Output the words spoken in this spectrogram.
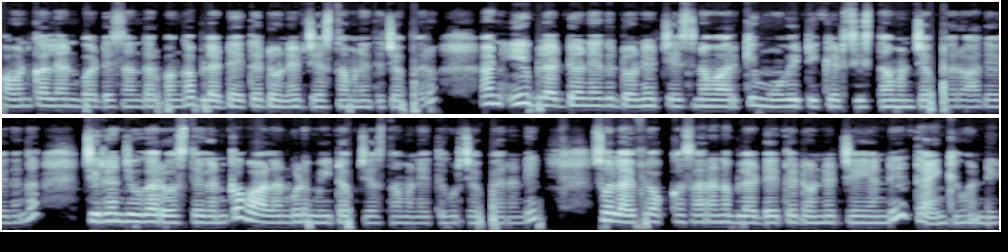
పవన్ కళ్యాణ్ బర్త్డే సందర్భంగా బ్లడ్ అయితే డొనేట్ చేస్తామని అయితే చెప్పారు. అండ్ ఈ బ్లడ్ అనేది డొనేట్ చేసిన వారికి మూవీ టికెట్స్ ఇస్తామని చెప్పారు. అదేవిధంగా చిరంజీవి గారు వస్తే కనుక వాళ్ళని కూడా మీటప్ చేస్తామని అయితే కూడా చెప్పారండి. సో లైఫ్లో ఒక్కసారైనా బ్లడ్ అయితే డొనేట్ చేయండి. థ్యాంక్ యూ అండి.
